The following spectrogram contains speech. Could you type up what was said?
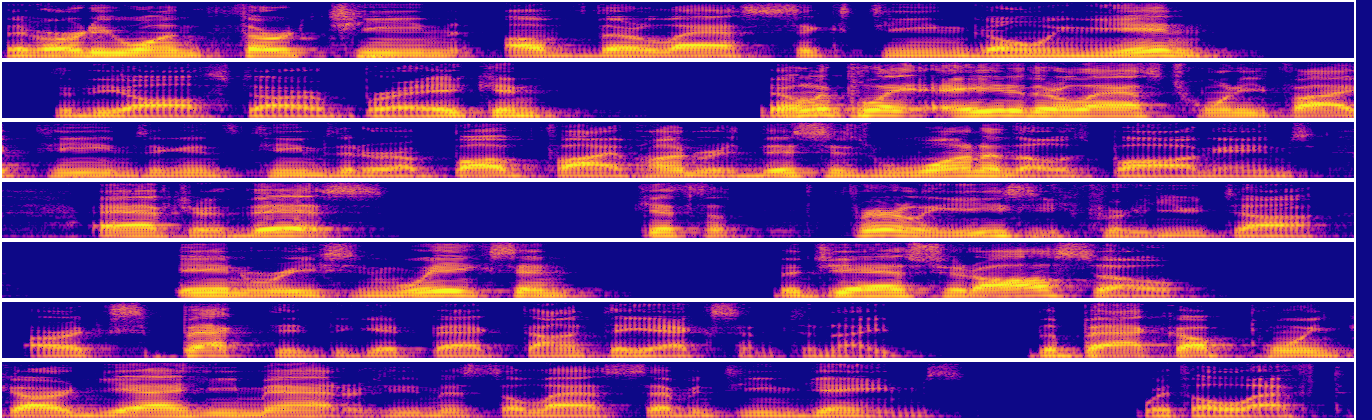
They've already won 13 of their last 16 going in to the All Star break. And they only play eight of their last 25 teams against teams that are above 500. This is one of those ball games. After this, gets fairly easy for Utah in recent weeks. And the Jazz should also are expected to get back Dante Exum tonight. The backup point guard, yeah, he matters. He missed the last 17 games with a left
